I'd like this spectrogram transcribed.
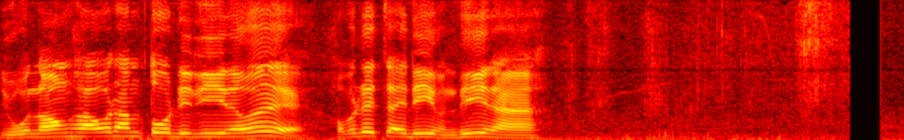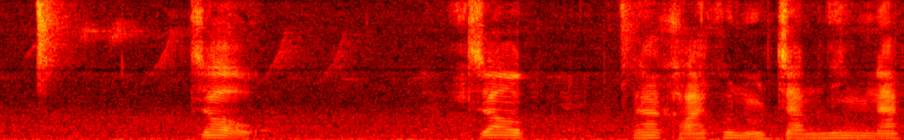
อยู่กับน้องเขาทำตัวดีๆนะเว้ยเขาไม่ได้ใจดีเหมือนพี่นะ เจ้า เจ้าหน้าคล้ายคนหนูจันยิ่งนัก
